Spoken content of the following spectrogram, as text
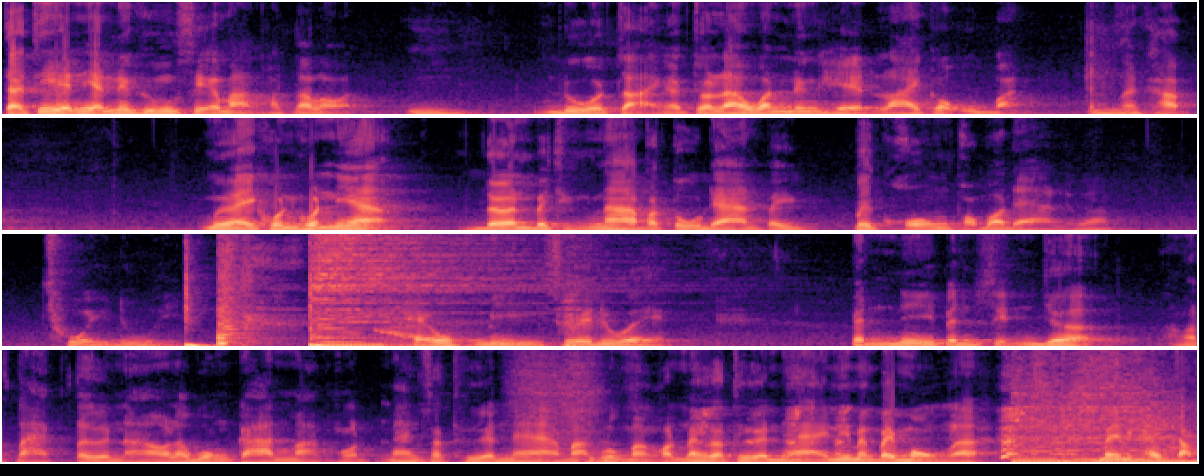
แต่ที่เห็นเห็นเนี่ยคือมึงเสียมากเขาตลอดอืมผมดูจ่ายเงินจนแล้ววันหนึ่งเหตุร้ายก็อุบัตินะครับ เมื่อไอ้คนคนเนี้ยเดินไปถึงหน้าประตูแดนไปไปโค้งผบแดนเลยว่า ช่วยด้วย help me ช่วยด้วย เป็นหนี้เป็นสินเยอะเขาก็แตกตื่นเอาแล้ววงการหมากฮอตแม่งสะเทือนแน่หมากลุกหมากฮอตแม่งสะเทือนแน่ไอ้นี่แม่งไปหมงแล้วไม่มีใครจับ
